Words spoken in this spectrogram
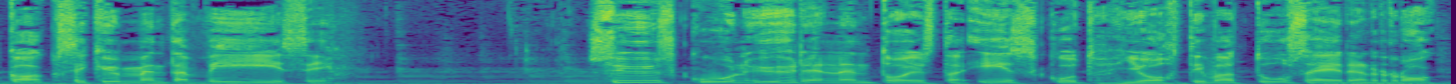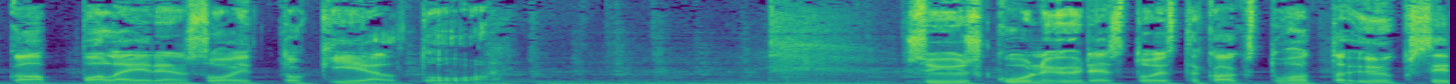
25. Syyskuun 11 iskut johtivat useiden rock-kappaleiden soittokieltoon. Syyskuun 11. 2001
